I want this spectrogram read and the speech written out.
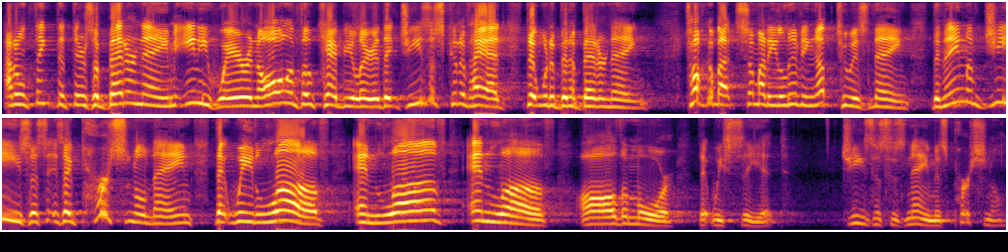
I don't think that there's a better name anywhere in all of vocabulary that Jesus could have had that would have been a better name. Talk about somebody living up to his name. The name of Jesus is a personal name that we love and love and love all the more that we see it. Jesus' name is personal.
